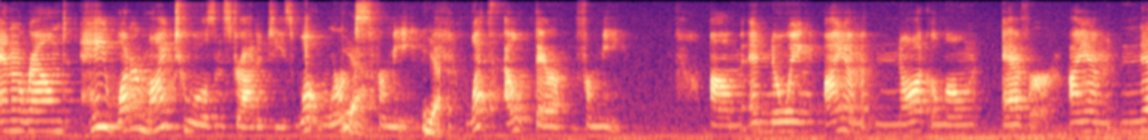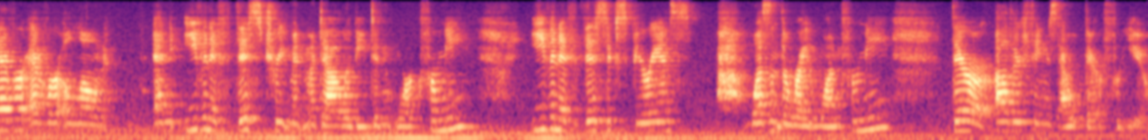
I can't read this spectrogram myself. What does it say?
And around hey what are my tools and strategies? What works yeah. for me? Yeah. What's out there for me? Um, and knowing i am not alone ever. I am never ever alone. And even if this treatment modality didn't work for me even if this experience wasn't the right one for me, there are other things out there for you.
